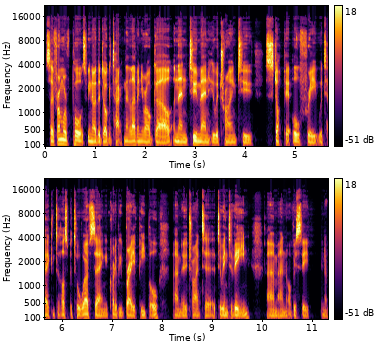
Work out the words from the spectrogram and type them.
So, from reports, we know the dog attacked an 11 year old girl, and then two men who were trying to stop it. All three were taken to hospital. Worth saying, incredibly brave people um, who tried to to intervene, um, and obviously, you know,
